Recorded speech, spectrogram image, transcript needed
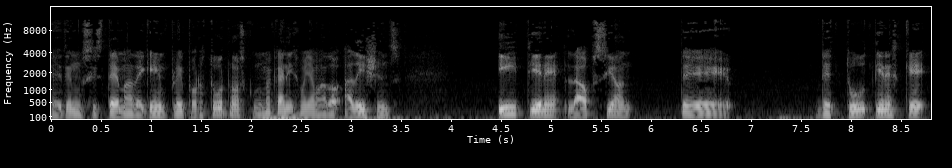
Eh, tiene un sistema de gameplay por turnos con un mecanismo llamado Additions. Y tiene la opción de, de tú tienes que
